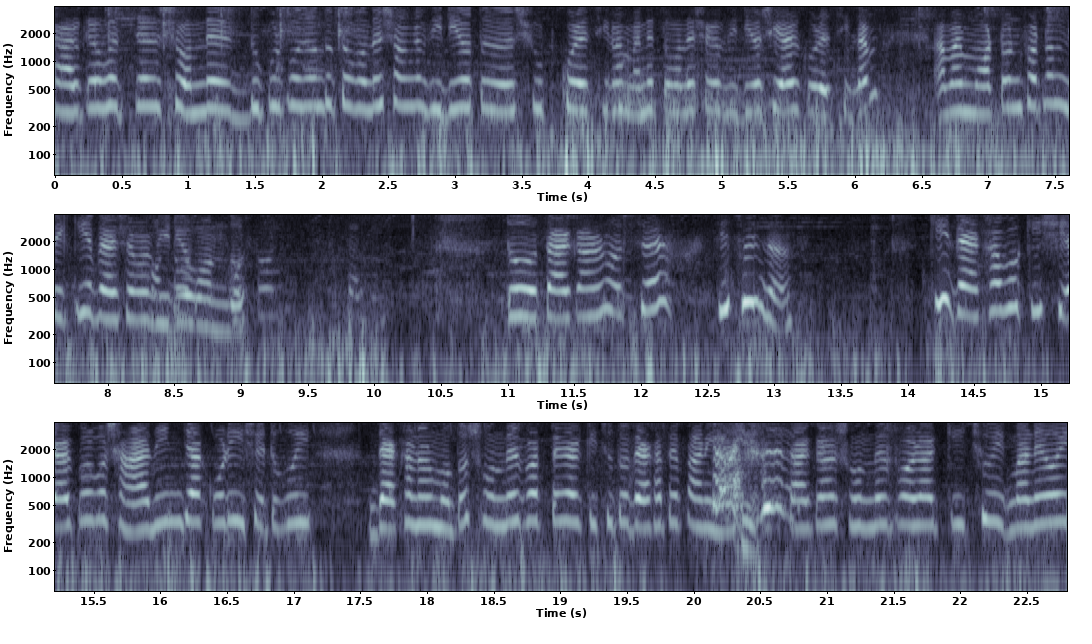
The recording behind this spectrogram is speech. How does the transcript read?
কালকে হচ্ছে সন্ধ্যে দুপুর পর্যন্ত তোমাদের সঙ্গে ভিডিও তো শ্যুট করেছিলাম মানে তোমাদের সঙ্গে ভিডিও শেয়ার করেছিলাম। আমার মটন ফটন দেখিয়ে ব্যাস, আমার ভিডিও বন্ধ। তো তার কারণ হচ্ছে কিছুই না। কি দেখাবো, কি শেয়ার করব? সারাদিন যা করি সেটুকুই দেখানোর মতো। সন্ধ্যের পর থেকে আর কিছু তো দেখাতে পারি না। তার কারণ সন্ধ্যের পর আর কিছুই মানে ওই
